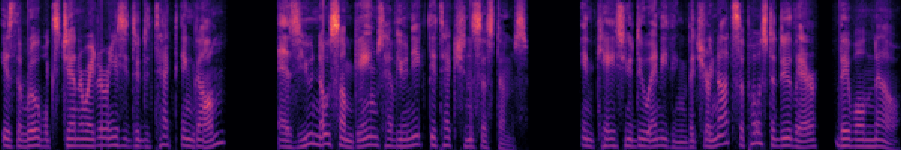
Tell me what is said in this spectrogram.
Is the Robux generator easy to detect in GOM? As you know some games have unique detection systems. In case you do anything that you're not supposed to do there, they will know.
